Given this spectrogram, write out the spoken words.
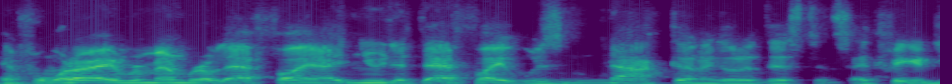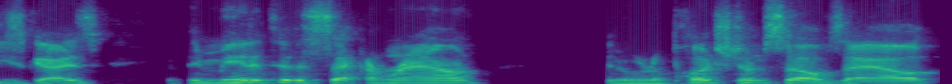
And from what I remember of that fight, I knew that that fight was not going to go to distance. I figured these guys, if they made it to the second round, they were going to punch themselves out,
